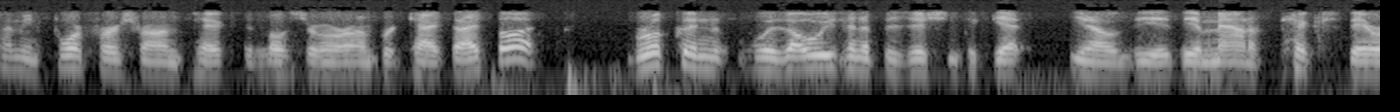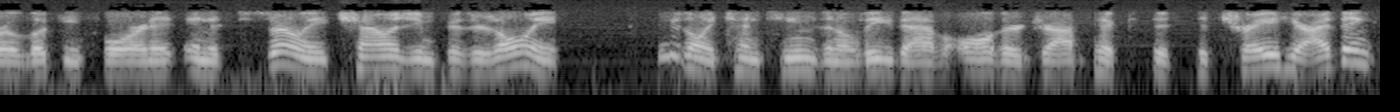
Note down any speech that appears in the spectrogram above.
I mean, four first round picks and most of them are unprotected. I thought Brooklyn was always in a position to get you know the the amount of picks they were looking for, and it and it's certainly challenging because there's only there's only ten teams in a league that have all their draft picks to, to trade here. I think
